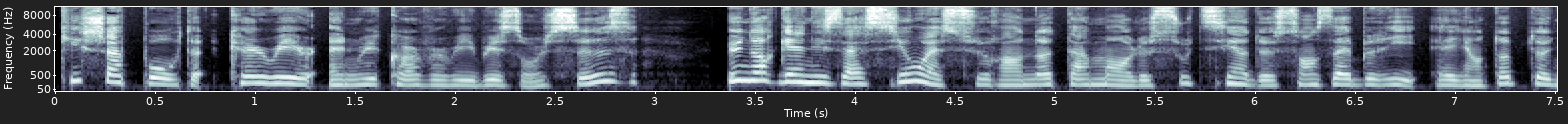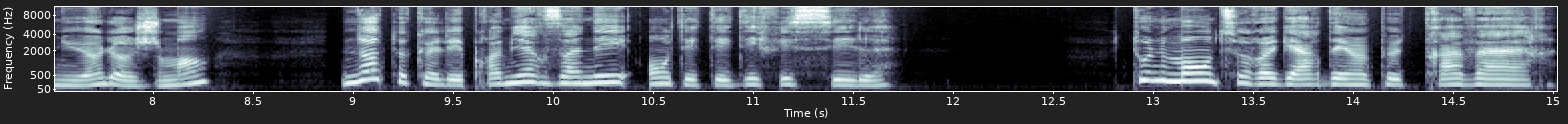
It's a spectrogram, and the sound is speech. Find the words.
qui chapeaute Career and Recovery Resources, une organisation assurant notamment le soutien de sans-abri ayant obtenu un logement, note que les premières années ont été difficiles. Tout le monde se regardait un peu de travers,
